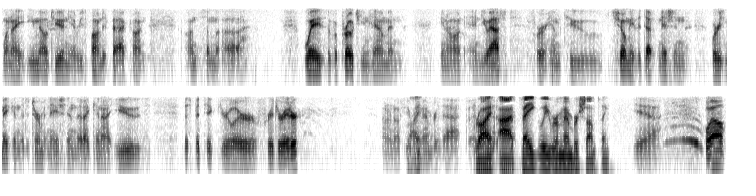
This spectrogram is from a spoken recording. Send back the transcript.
when I emailed you and you responded back on on some uh ways of approaching him and you know and you asked for him to show me the definition where he's making the determination that I cannot use this particular refrigerator. I don't know if you Right. remember that, but right. uh, I vaguely remember something. yeah. Well,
